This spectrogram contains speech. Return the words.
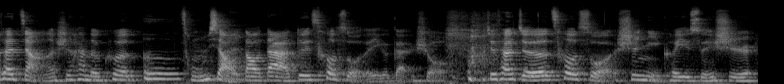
他讲的是汉德克从小到大对厕所的一个感受，就他觉得厕所是你可以随时，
